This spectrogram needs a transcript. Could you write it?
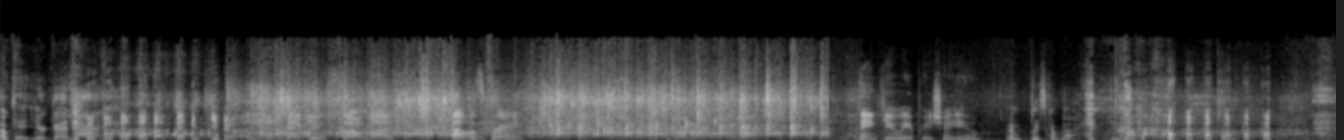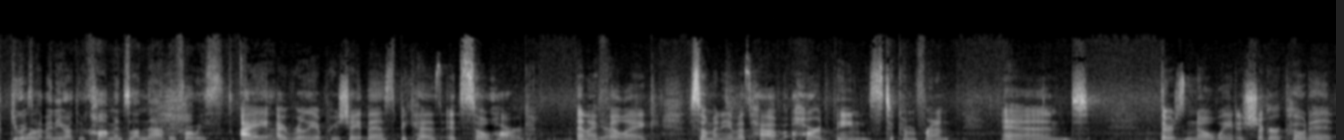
Okay, you're good. Thank you. Thank you so much. That was great. Thank you. We appreciate you. And please come back. Do you guys We're- have any other comments on that before we? s- I, I really appreciate this because it's so hard. And I Yeah. feel like so many of us have hard things to confront, and there's no way to sugarcoat it.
